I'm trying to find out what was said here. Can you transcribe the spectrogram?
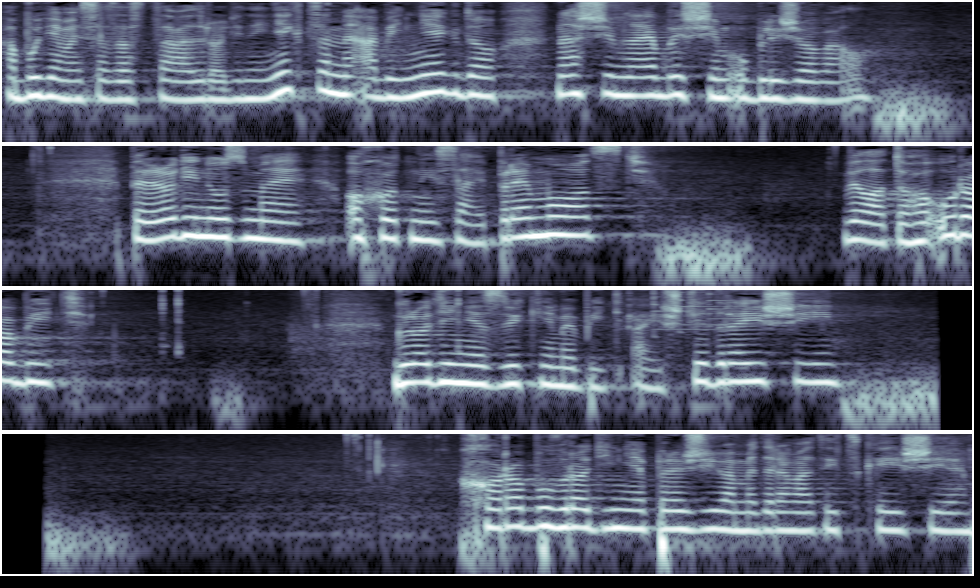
A budeme sa zastávať rodiny. Nechceme, aby niekto našim najbližším ubližoval. Pre rodinu sme ochotní sa aj premôcť, veľa toho urobiť, k rodine zvykneme byť aj štedrejší. Chorobu v rodine prežívame dramatickejšie.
